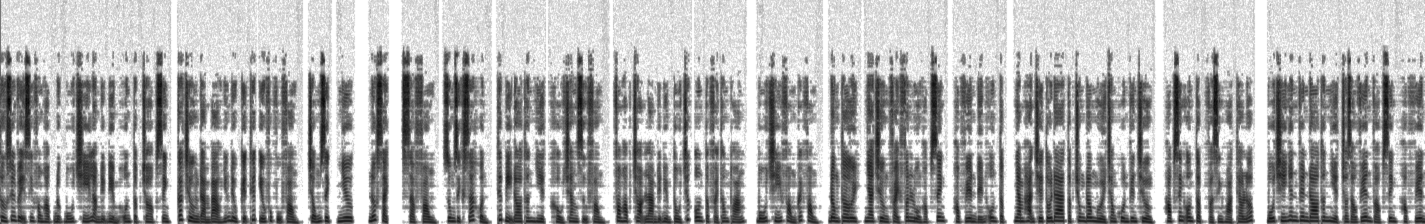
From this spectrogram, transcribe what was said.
thường xuyên vệ sinh phòng học được bố trí làm địa điểm ôn tập cho học sinh. Các trường đảm bảo những điều kiện thiết yếu phục vụ phòng, chống dịch như nước sạch, xà phòng, dung dịch sát khuẩn, thiết bị đo thân nhiệt, khẩu trang dự phòng. Phòng học chọn làm địa điểm tổ chức ôn tập phải thông thoáng, bố trí phòng cách phòng. Đồng thời, nhà trường phải phân luồng học sinh, học viên đến ôn tập nhằm hạn chế tối đa tập trung đông người trong khuôn viên trường học sinh ôn tập và sinh hoạt theo lớp, bố trí nhân viên đo thân nhiệt cho giáo viên và học sinh, học viên.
